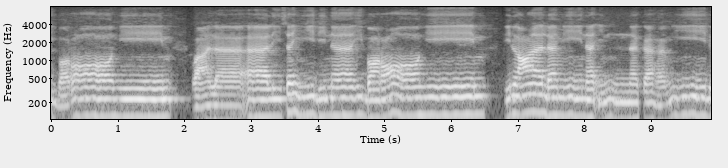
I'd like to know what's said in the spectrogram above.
إبراهيم. وعلى آل سيدنا إبراهيم في العالمين إنك حميد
